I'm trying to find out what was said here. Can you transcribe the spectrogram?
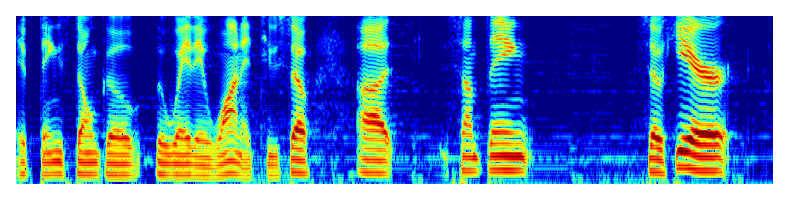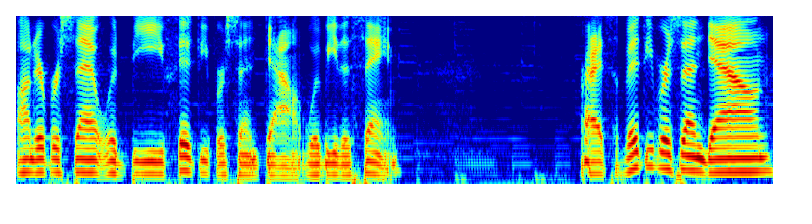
if things don't go the way they want it to. So uh, something, so here, 100% would be 50% down, would be the same. Right, so 50% down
